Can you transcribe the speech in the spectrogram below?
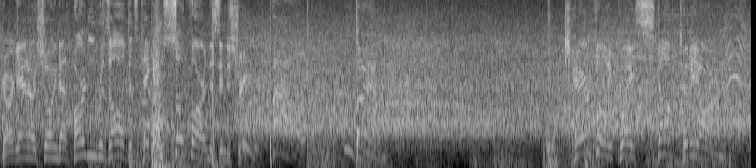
Gargano showing that hardened resolve that's taken him so far in this industry. Pow! Bam! Carefully placed stomp to the arm.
